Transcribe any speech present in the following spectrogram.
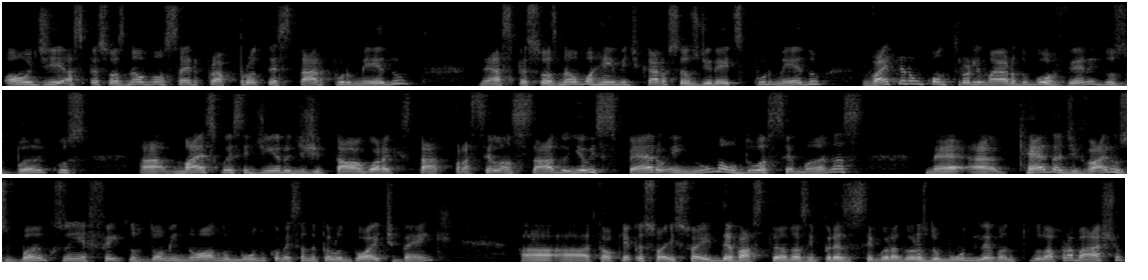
onde as pessoas não vão sair para protestar por medo, né? as pessoas não vão reivindicar os seus direitos por medo, vai ter um controle maior do governo e dos bancos, uh, mais com esse dinheiro digital agora que está para ser lançado, e eu espero em uma ou duas semanas né, a queda de vários bancos em efeitos dominó no mundo, começando pelo Deutsche Bank. Uh, uh, tá ok, pessoal? Isso aí devastando as empresas seguradoras do mundo, levando tudo lá para baixo.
